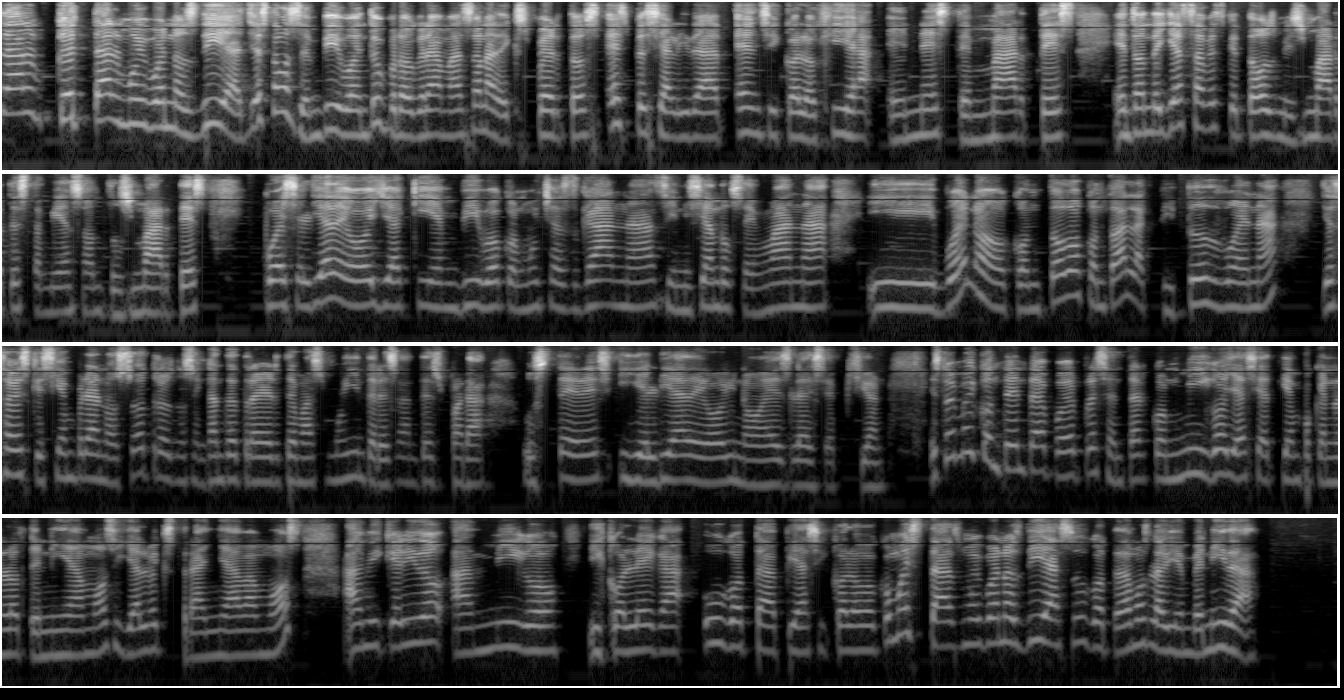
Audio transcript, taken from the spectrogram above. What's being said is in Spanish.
Tal? ¿Qué tal? Muy buenos días. Ya estamos en vivo en tu programa Zona de Expertos, especialidad en psicología en este martes, en donde ya sabes que todos mis martes también son tus martes pues el día de hoy ya aquí en vivo con muchas ganas, iniciando semana y bueno, con todo, con toda la actitud buena. Ya sabes que siempre a nosotros nos encanta traer temas muy interesantes para ustedes y el día de hoy no es la excepción. Estoy muy contenta de poder presentar conmigo, ya hacía tiempo que no lo teníamos y ya lo extrañábamos, a mi querido amigo y colega Hugo Tapia, psicólogo. ¿Cómo estás? Muy buenos días, Hugo, te damos la bienvenida.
